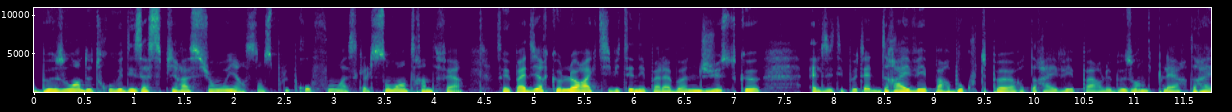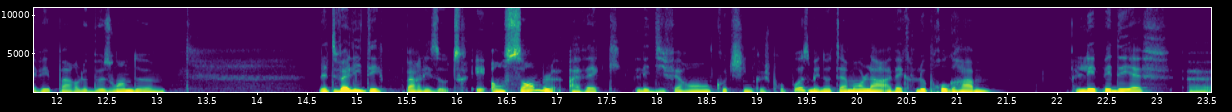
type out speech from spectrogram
besoin de trouver des aspirations et un sens plus profond à ce qu'elles sont en train de faire. Ça ne veut pas dire que leur activité n'est pas la bonne, juste que elles étaient peut-être drivées par beaucoup de peur, drivées par le besoin de plaire, drivées par le besoin de d'être validées par les autres. Et ensemble, avec les différents coachings que je propose, mais notamment là avec le programme, les PDF, euh,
